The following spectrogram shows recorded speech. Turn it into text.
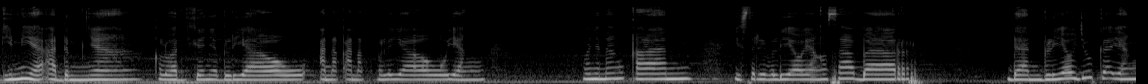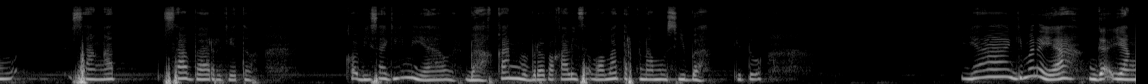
gini ya ademnya keluarganya beliau anak-anak beliau yang menyenangkan istri beliau yang sabar dan beliau juga yang sangat sabar gitu. Kok bisa gini ya? Bahkan beberapa kali mama terkena musibah gitu. Ya gimana ya? Nggak yang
